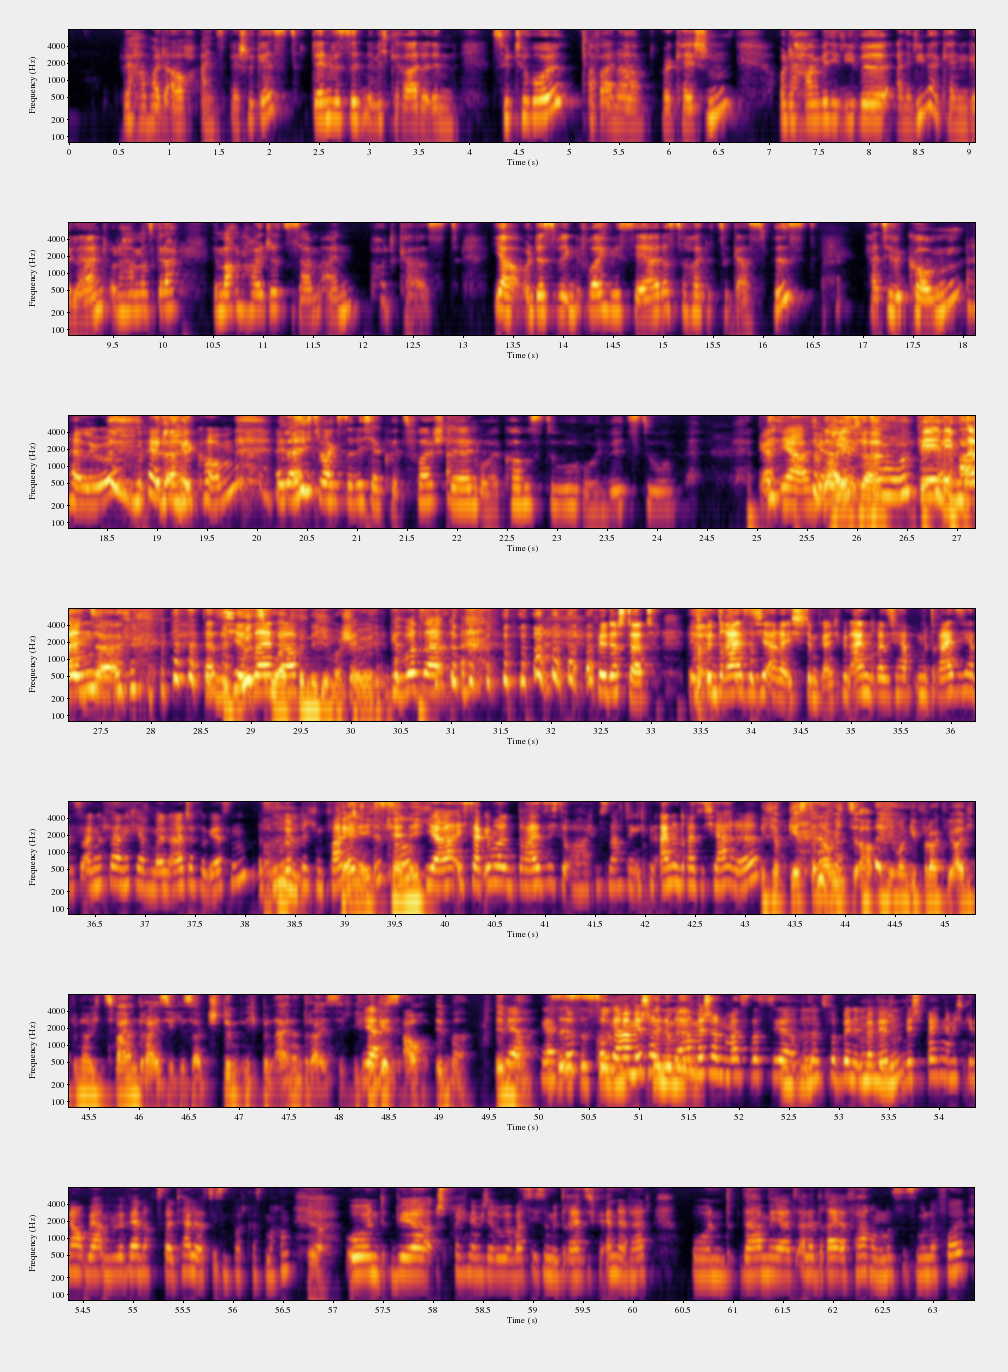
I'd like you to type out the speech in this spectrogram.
wir haben heute auch einen Special Guest, denn wir sind nämlich gerade in Südtirol auf einer Vacation. Und da haben wir die liebe Annelina kennengelernt und haben uns gedacht, wir machen heute zusammen einen Podcast. Ja, und deswegen freue ich mich sehr, dass du heute zu Gast bist. Herzlich willkommen. Hallo, herzlich willkommen. Vielleicht magst du dich ja kurz vorstellen. Woher kommst du? Wohin willst du? Ja, hier Alter. Du. Vielen lieben Dank, dass ich hier sein darf. finde ich immer schön. Geburtsort Filderstadt. Ich bin 30 Jahre, ich stimmt gar nicht. Ich bin 31, ich hab, mit 30 hat es angefangen, ich habe mein Alter vergessen. Das ist mhm. wirklich ein Fakt. Kenn ich, kenn so. ich. Ja, ich sag immer 30, so, oh, ich muss nachdenken. Ich bin 31 Jahre. Ich habe gestern, hab ich, hat mich jemand gefragt, wie alt ich bin, habe ich 32 gesagt. Stimmt nicht, ich bin 31. Ich ja. vergesse auch immer. Immer. Ja, ja also guck, ist es so guck, da, haben wir schon, da haben wir schon was, was, hier, mhm. was uns verbindet. Mhm. Weil wir, mhm. wir sprechen nämlich genau, wir, haben, wir werden noch zwei Teile aus diesem Podcast machen. Ja. Und wir sprechen nämlich darüber, was sich so mit 30 verändert hat. Und da haben wir jetzt alle drei Erfahrungen. Das ist wundervoll.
